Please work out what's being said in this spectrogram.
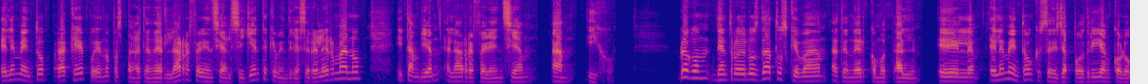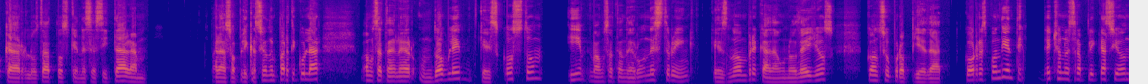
elemento para que, bueno, pues para tener la referencia al siguiente que vendría a ser el hermano y también la referencia a hijo. Luego, dentro de los datos que va a tener como tal el elemento, aunque ustedes ya podrían colocar los datos que necesitaran para su aplicación en particular, vamos a tener un doble que es costo y vamos a tener un string que es nombre, cada uno de ellos con su propiedad correspondiente. De hecho, nuestra aplicación,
